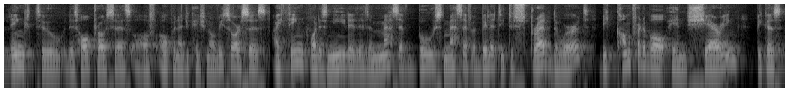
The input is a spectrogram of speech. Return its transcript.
linked to this whole process of open educational resources. I think what is needed is a massive boost, massive ability to spread the word, be comfortable in sharing, because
